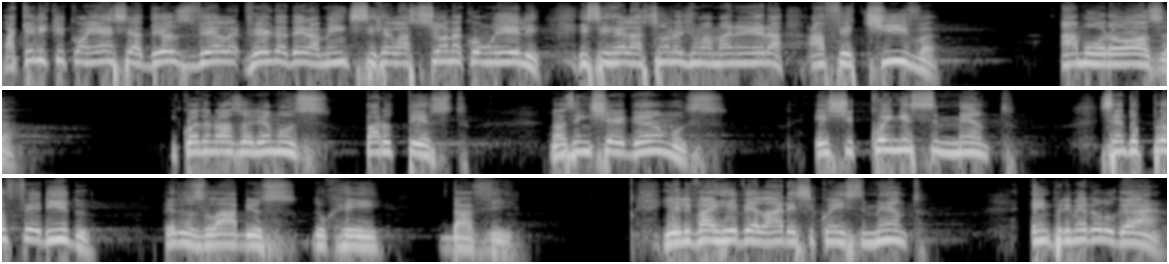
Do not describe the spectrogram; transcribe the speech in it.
Aquele que conhece a Deus verdadeiramente se relaciona com Ele e se relaciona de uma maneira afetiva, amorosa. E quando nós olhamos para o texto, nós enxergamos este conhecimento sendo proferido pelos lábios do rei Davi. E ele vai revelar esse conhecimento, em primeiro lugar,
